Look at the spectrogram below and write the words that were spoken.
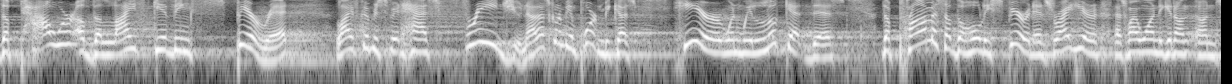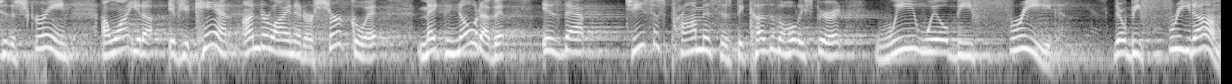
the power of the life giving Spirit life giving spirit has freed you. Now that's going to be important because here, when we look at this, the promise of the Holy Spirit, and it's right here, that's why I wanted to get on, onto the screen. I want you to, if you can, underline it or circle it, make note of it, is that Jesus promises because of the Holy Spirit, we will be freed. There will be freedom.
